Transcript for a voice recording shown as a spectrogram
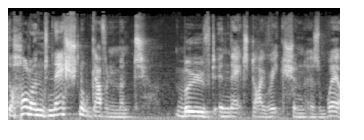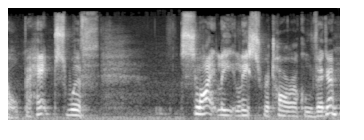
The Holland national government moved in that direction as well, perhaps with slightly less rhetorical vigour,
